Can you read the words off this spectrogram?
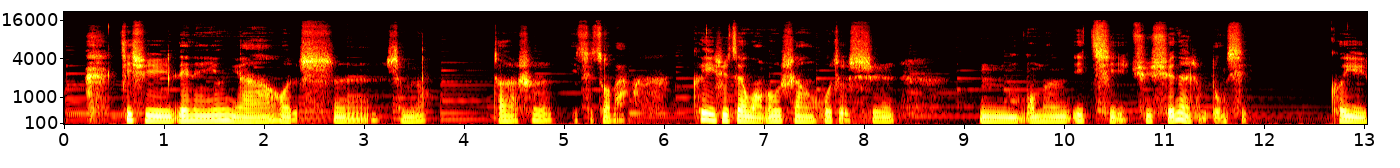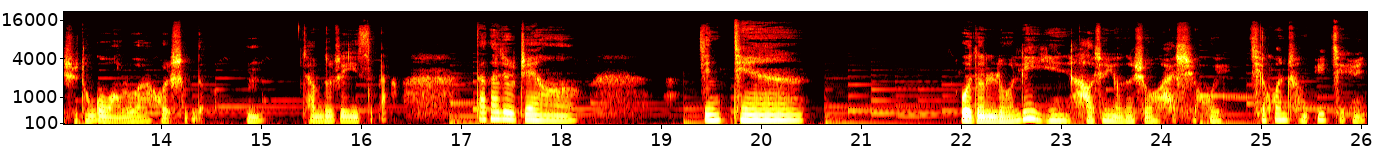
继续练练英语啊，或者是什么呢？找点事一起做吧，可以是在网络上，或者是。嗯，我们一起去学点什么东西，可以是通过网络啊或者什么的，嗯，差不多这意思吧，大概就是这样啊。今天我的萝莉音好像有的时候还是会切换成御姐音，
